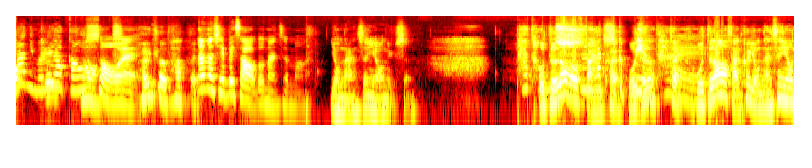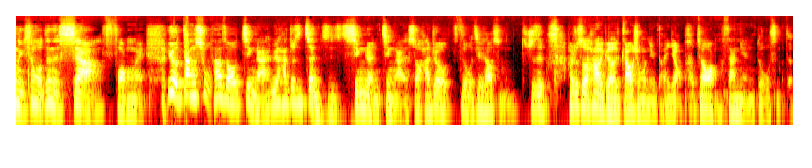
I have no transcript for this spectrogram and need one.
那你们遇到高手哎、很可怕。那那些被骚扰都男生吗？有男生有女生，他偷我得到了反馈我觉得、对我得到了反馈有男生也有女生，我真的吓疯哎！因为我当初他那时候进来，因为他就是正值新人进来的时候，他就自我介绍什么，就是他就说他有一个高雄的女朋友，他交往三年多什么的。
